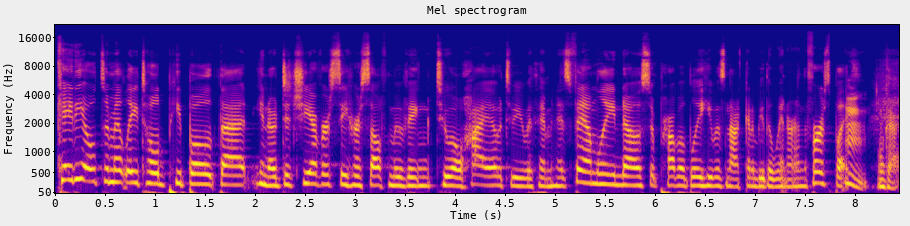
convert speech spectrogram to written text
Katie ultimately told people that, you know, did she ever see herself moving to Ohio to be with him and his family? No. So probably he was not going to be the winner in the first place. Hmm, okay.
